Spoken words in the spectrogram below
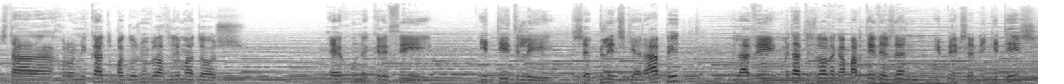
στα χρονικά του Παγκοσμίου Πρωταθλήματος έχουν κριθεί οι τίτλοι σε Blitz και Rapid, δηλαδή μετά τις 12 παρτίδες δεν υπήρξε νικητής.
